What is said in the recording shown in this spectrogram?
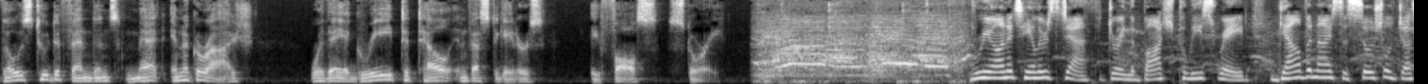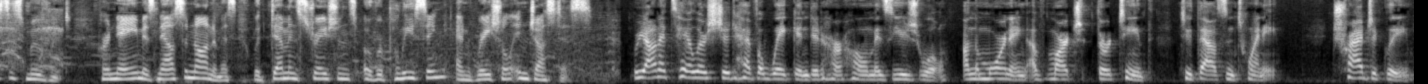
Those two defendants met in a garage where they agreed to tell investigators a false story. Breonna Taylor's death during the botched police raid galvanized the social justice movement. Her name is now synonymous with demonstrations over policing and racial injustice. Breonna Taylor should have awakened in her home as usual on the morning of March 13th, 2020. Tragically,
